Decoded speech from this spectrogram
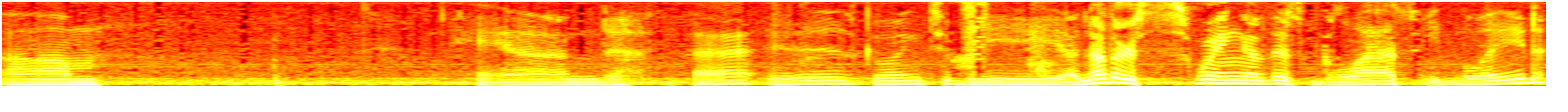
Um, and that is going to be another swing of this glassy blade.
